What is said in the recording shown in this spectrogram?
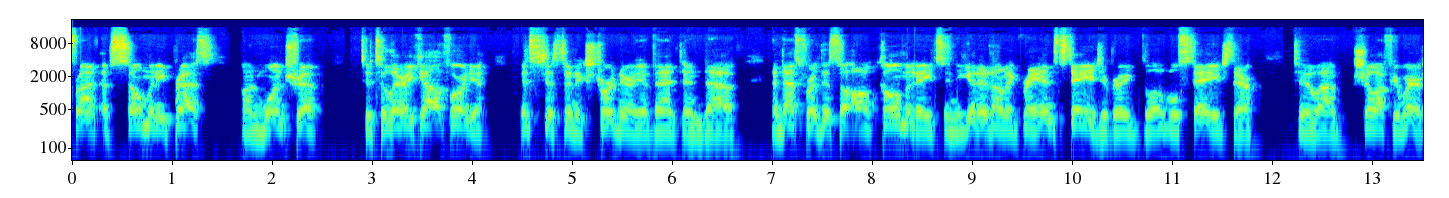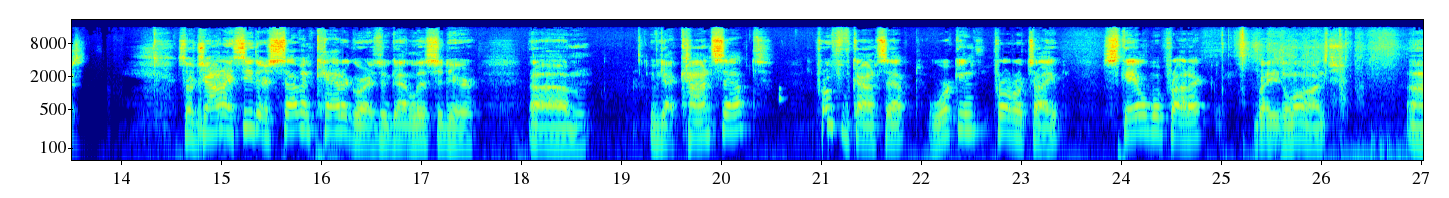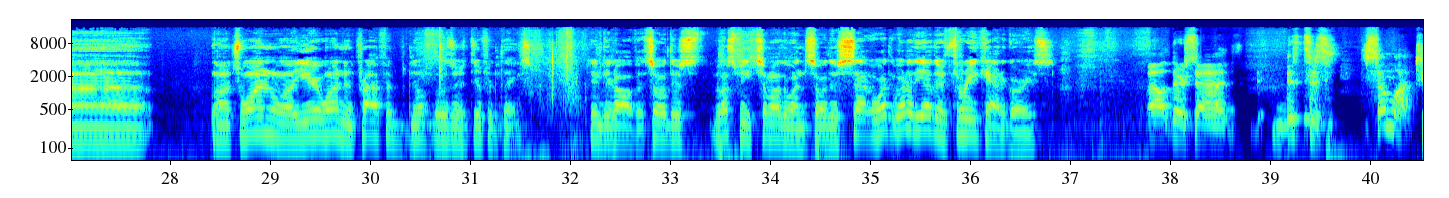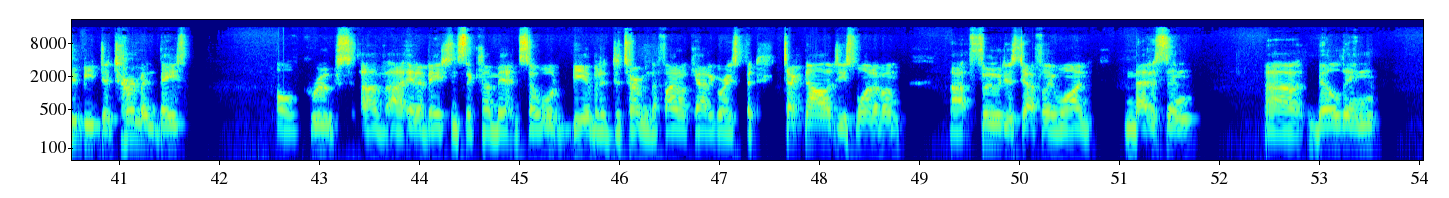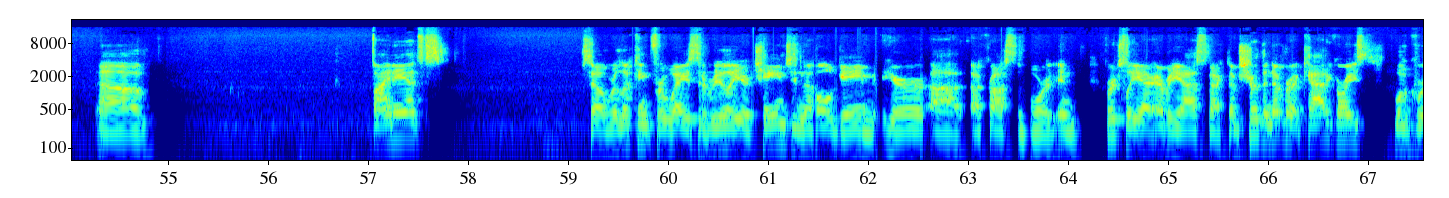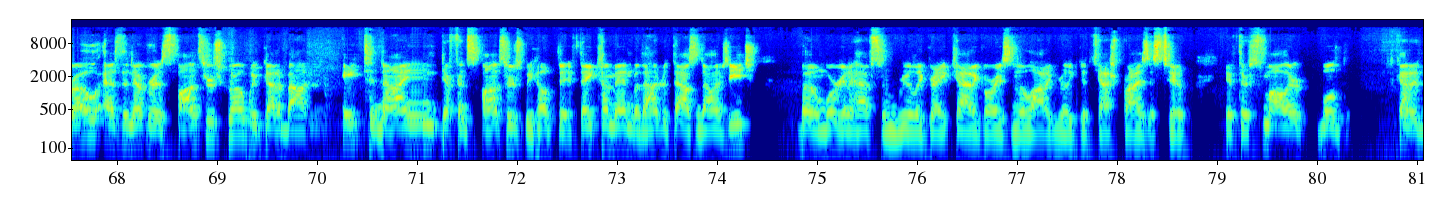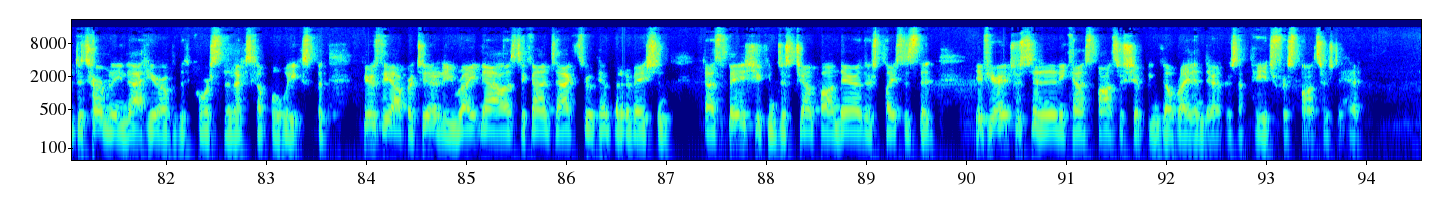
front of so many press on one trip to Tulare, California. It's just an extraordinary event. And, uh, and that's where this all culminates and you get it on a grand stage a very global stage there to um, show off your wares. So john i see there's seven categories we've got listed here. Um, we've got concept proof of concept working prototype scalable product ready to launch. Uh, launch one well year one and profit no, those are different things. Didn't get all of it. So there's must be some other ones. So there's seven, what, what are the other three categories well, there's uh, this is somewhat to be determined based on groups of uh, innovations that come in. So we'll be able to determine the final categories, but technology is one of them. Uh, food is definitely one. Medicine, uh, building, uh, finance. So we're looking for ways that really are changing the whole game here across the board. And virtually every aspect. I'm sure the number of categories will grow as the number of sponsors grow. We've got about eight to nine different sponsors. We hope that if they come in with $100,000 each, boom, we're going to have some really great categories and a lot of really good cash prizes too. If they're smaller, we'll kind of determining that here over the course of the next couple of weeks. But here's the opportunity right now is to contact through hemp innovation space. You can just jump on there. There's places that if you're interested in any kind of sponsorship, you can go right in there. There's a page for sponsors to hit.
